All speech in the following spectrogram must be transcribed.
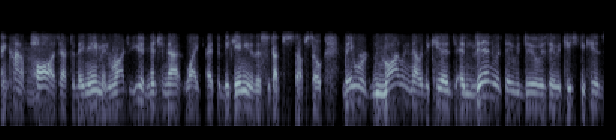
and kind of mm-hmm. pause after they name it. And Roger, you had mentioned that like at the beginning of this type of stuff. So they were modeling that with the kids, and then what they would do is they would teach the kids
